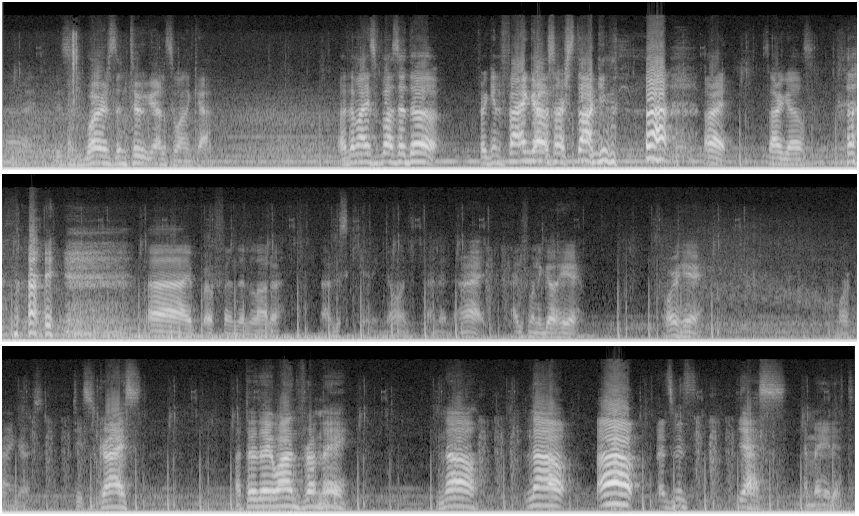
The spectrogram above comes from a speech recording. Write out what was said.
Alright, this is worse than two girls, one cup. What am I supposed to do? Freaking fangirls are stalking me! Alright, sorry girls. uh, I offended a lot of... No, I'm just kidding. No one's offended. Alright, I just want to go here. Or here. More fangirls. Jesus Christ! What do they want from me? No. No. Oh! That's me. Yes! I made it.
